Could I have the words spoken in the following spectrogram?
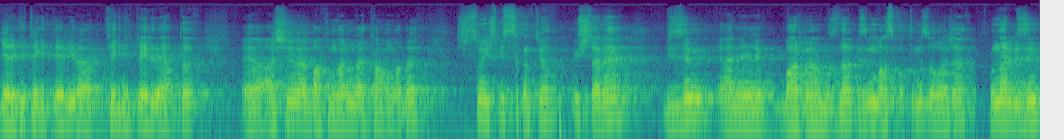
gerekli teknikleri de, teknikleri de yaptı. E, aşı ve bakımlarını da tamamladı. Şu hiçbir sıkıntı yok. Üç tane bizim yani barınağımızda bizim maskotumuz olacak. Bunlar bizim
